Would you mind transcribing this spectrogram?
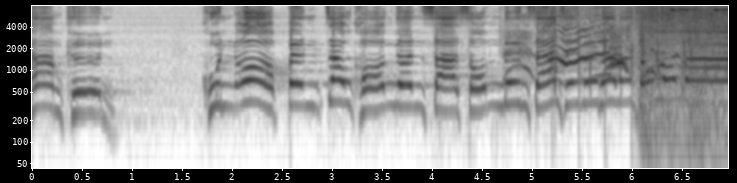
ข้ามคืน คุณอ้อเป็นเจ้าของเงินสะสม1 4 5 2 0 0 บาท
